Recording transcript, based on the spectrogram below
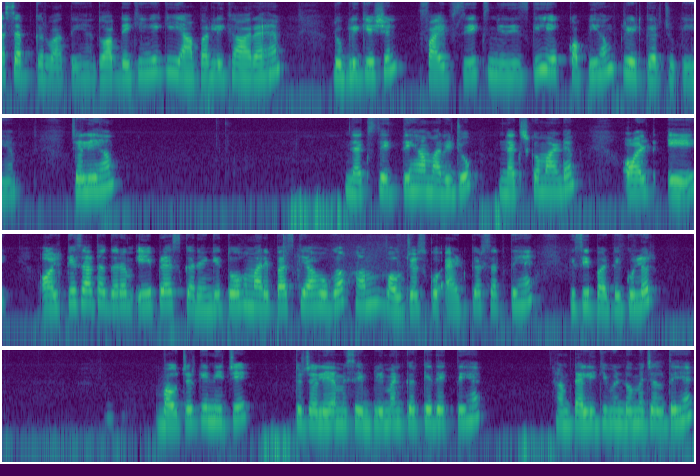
एक्सेप्ट करवाते हैं। तो आप देखेंगे कि यहाँ पर लिखा आ रहा है डुप्लीकेशन फाइव सिक्स मीरीज की एक कॉपी हम क्रिएट कर चुके हैं। चलिए हम नेक्स्ट देखते हैं हमारी जो नेक्स्ट कमांड है ऑल्ट ए ऑल्ट के साथ अगर हम ए प्रेस करेंगे तो हमारे पास क्या होगा? हम वाउचर्स को ऐड कर सकते हैं किसी पर्टिकुलर वाउचर के नीचे। तो चलिए हम इसे इम्प्लीमेंट करके देखते हैं। हम टैली की विंडो में चलते हैं।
